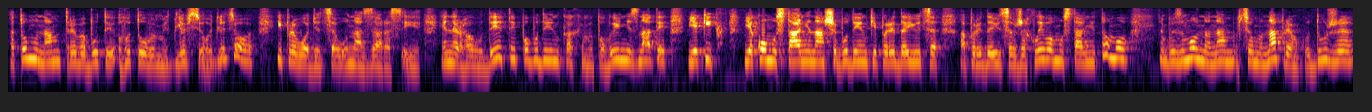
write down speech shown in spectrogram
а тому нам треба бути готовими для всього. Для цього і проводяться у нас зараз і енергоаудити по будинках, і ми повинні знати, в, які, в якому стані наші будинки передаються, а передаються в жахливому стані. Тому, безумовно, нам в цьому напрямку дуже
